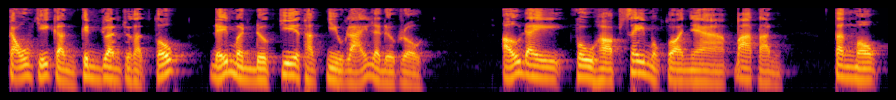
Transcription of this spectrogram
Cậu chỉ cần kinh doanh cho thật tốt, để mình được chia thật nhiều lãi là được rồi. Ở đây phù hợp xây một tòa nhà ba tầng. Tầng 1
